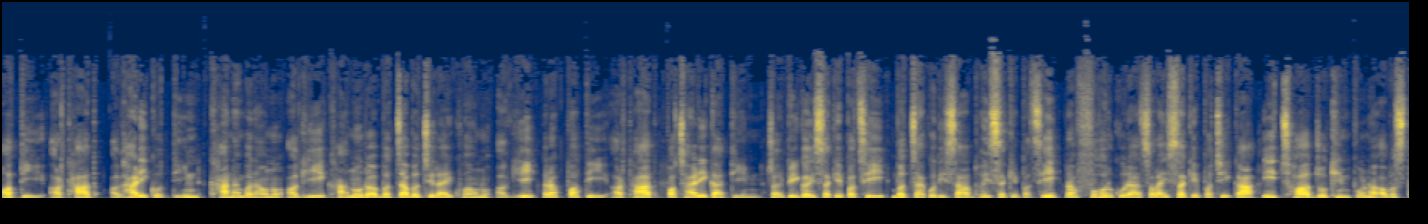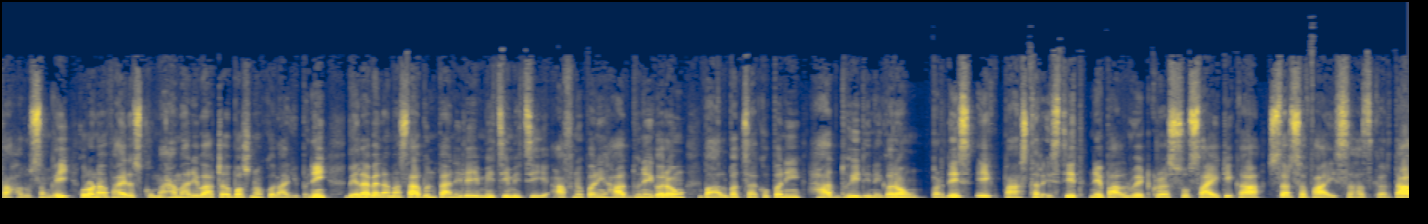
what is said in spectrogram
अति अर्थात् अगाडिको तीन खाना बनाउनु अघि खानु र बच्चा बच्चीलाई खुवाउनु अघि र पति अर्थात् पछाडिका तीन चर्पी गइसकेपछि बच्चाको दिशा धोइसकेपछि र फोहोर कुरा चलाइसकेपछिका यी छ जोखिमपूर्ण अवस्थाहरूसँगै कोरोना भाइरसको महामारीबाट बच्नको लागि पनि बेला बेलामा साबुन पानीले मिची मिची आफ्नो पनि हात धुने गरौं बाल बच्चाको पनि हात धोइदिने गरौं। प्रदेश एक पाँचथर स्थित नेपाल रेड क्रस सोसाइटीका सरसफाई सहजकर्ता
